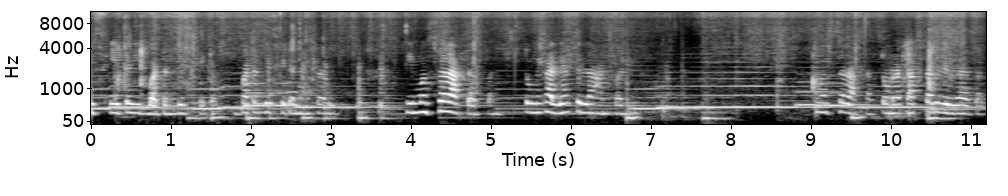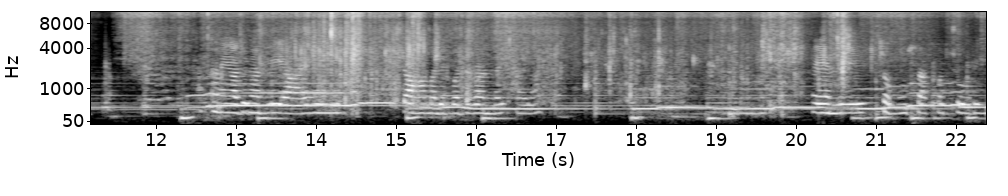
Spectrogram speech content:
बिस्किट ही बटन बिस्किट. बटन बिस्किट नाही सॉरी ही मस्त लागतात पण. तुम्ही खाल्ली असतील लहानपणी. मस्त लागतात. तोंडात टाकतात विरघळतात आणि अजून आणली आहे. चहामध्ये बटर आणलंय खायला. हे आणले समोसा कचोरी.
